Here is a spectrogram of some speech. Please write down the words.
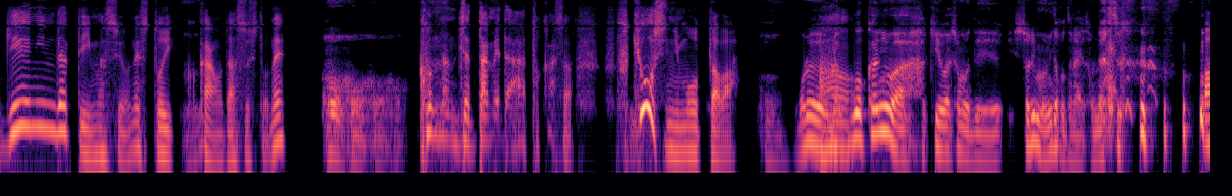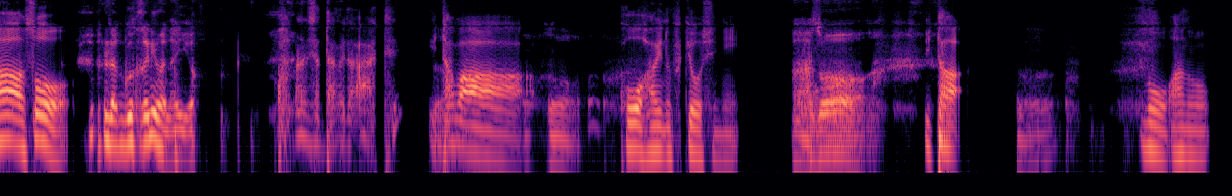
芸人だって言いますよね、ストイック感を出す人ね。ほうほうほこんなんじゃダメだとかさ、不教師にもおったわ。う。うん俺、落語家には吐きわしもで、一人も見たことない、そんなやつ。ああ、そ落語家にはないよ。う。こんなんじゃダメだって。いたわ。そう。後輩の不教師に。ああ、そいた。う。うんもう、あの、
